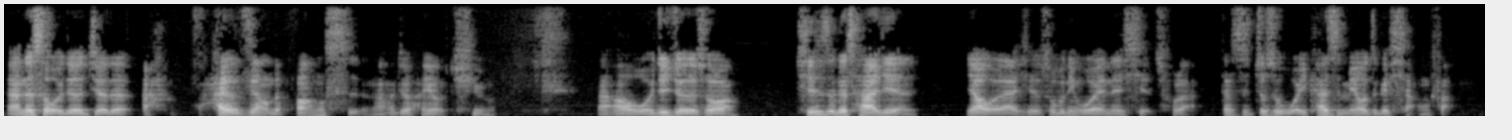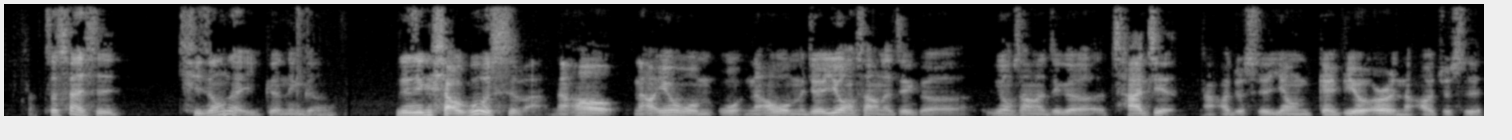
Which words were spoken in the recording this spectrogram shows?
然后，那时候我就觉得啊，还有这样的方式，然后就很有趣嘛。然后我就觉得说，其实这个插件。要我来写，说不定我也能写出来。但是就是我一开始没有这个想法，这算是其中的一个那个，那是一个小故事吧。然后，然后因为我我，然后我们就用上了这个，用上了这个插件，然后就是用给 Vue 二，然后就是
